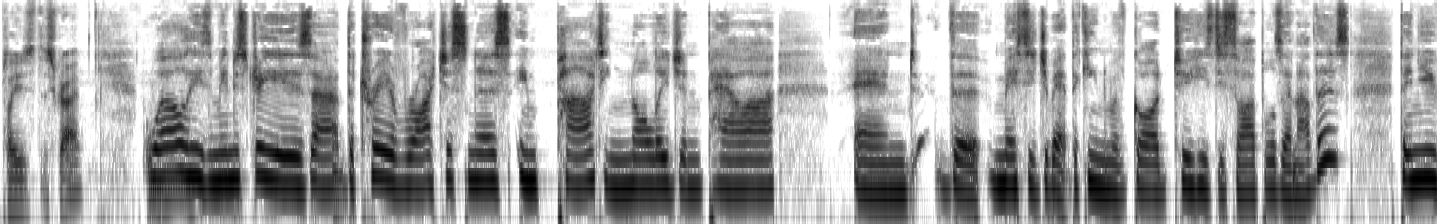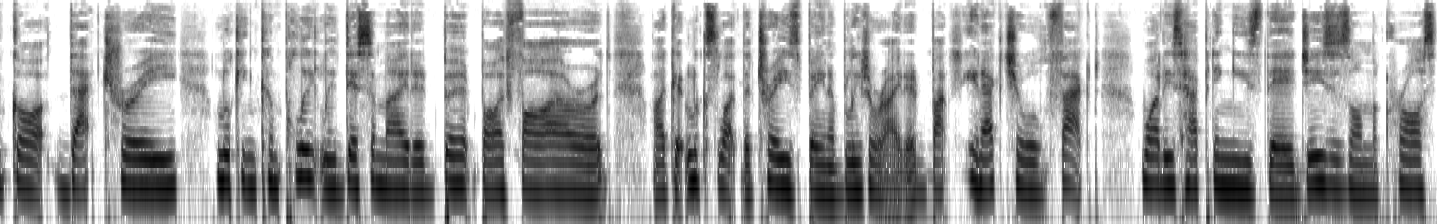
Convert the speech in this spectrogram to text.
Please describe. Well, his ministry is uh, the tree of righteousness, imparting knowledge and power and the message about the kingdom of God to his disciples and others. Then you've got that tree looking completely decimated, burnt by fire, or it, like it looks like the tree's been obliterated. But in actual fact, what is happening is there, Jesus on the cross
